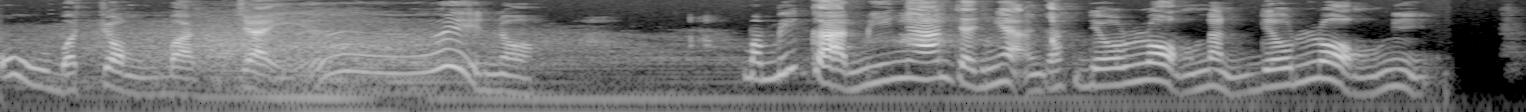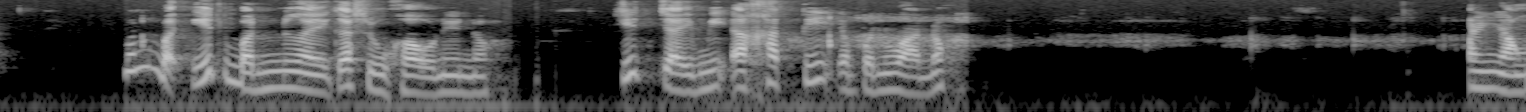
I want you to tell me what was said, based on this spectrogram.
อู้บะจ่องบาดใจเอ้ยเนาะมันมีการมีงานจะเนี่ยกันเดี๋ยวล่องนั่นเดี๋ยวล่องนี่ มันบะอิดบะเหนื่อยก็สู่เขานี่เนาะจิตใจมีอคติกับเป็นหวานเนาะไอ้หยัง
